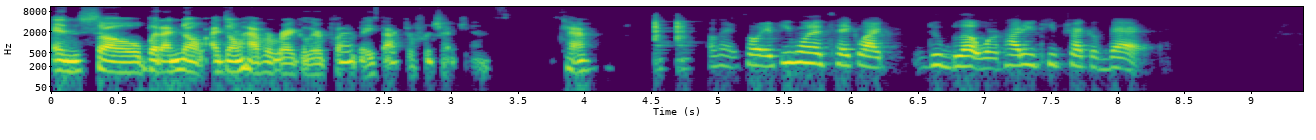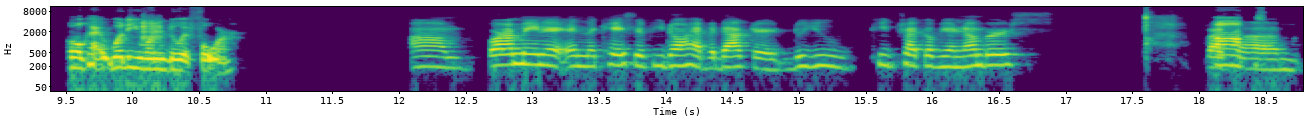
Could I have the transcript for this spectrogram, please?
and so, but I know I don't have a regular plant based doctor for check ins. Okay. Okay. So if you want to take like do blood work, how do you keep track of that? Okay. What do you want to do it for? Um, or I mean, in the case if you don't have a doctor, do you keep track of your numbers? Like, um, um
